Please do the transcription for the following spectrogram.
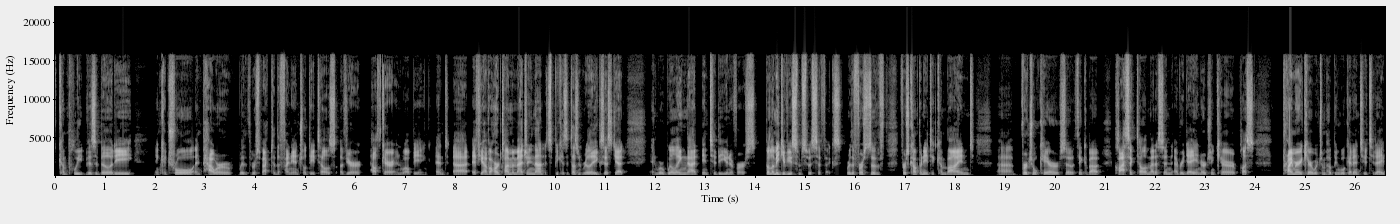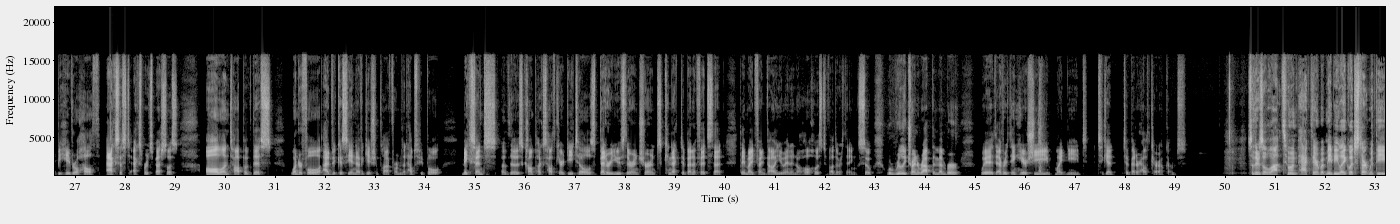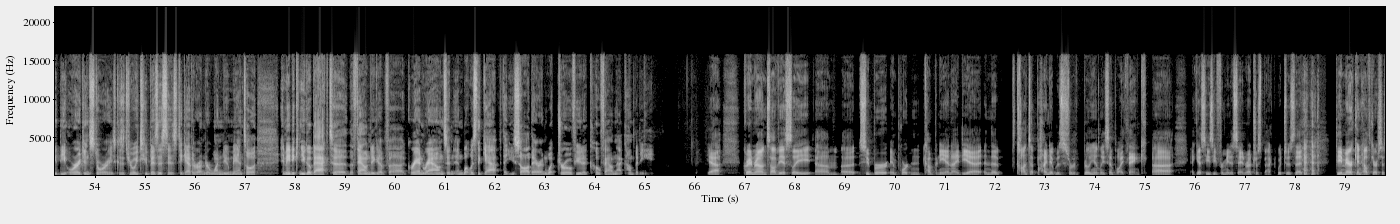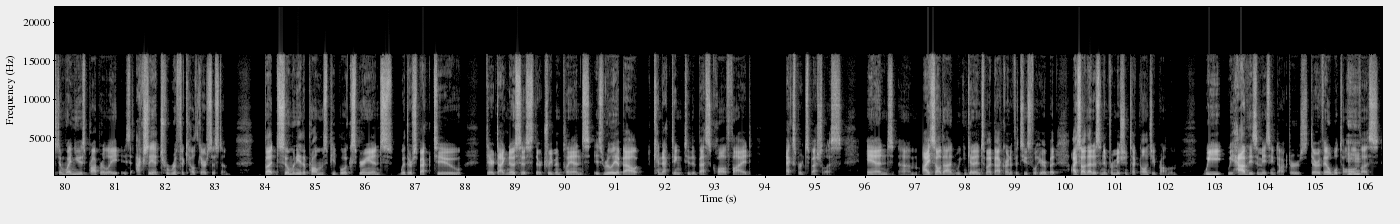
complete visibility and control and power with respect to the financial details of your healthcare and well-being. And uh, if you have a hard time imagining that, it's because it doesn't really exist yet, and we're willing that into the universe. But let me give you some specifics. We're the first of first company to combine uh, virtual care. So think about classic telemedicine every day in urgent care, plus primary care, which I'm hoping we'll get into today, behavioral health, access to expert specialists, all on top of this wonderful advocacy and navigation platform that helps people make sense of those complex healthcare details, better use their insurance, connect to benefits that they might find value in, and a whole host of other things. So we're really trying to wrap the member with everything he or she might need to get to better healthcare outcomes. So there's a lot to unpack there, but maybe like let's start with the the origin stories because it's really two businesses together under one new mantle. And maybe can you go back to the founding of uh, Grand Rounds and, and what was the gap that you saw there and what drove you to co-found that company? Yeah, Grand Rounds obviously um, a super important company and idea, and the concept behind it was sort of brilliantly simple. I think, uh, I guess, easy for me to say in retrospect, which is that the American healthcare system, when used properly, is actually a terrific healthcare system. But so many of the problems people experience with respect to their diagnosis, their treatment plans, is really about connecting to the best qualified expert specialists. And um, I saw that. We can get into my background if it's useful here, but I saw that as an information technology problem. We we have these amazing doctors; they're available to all mm-hmm. of us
